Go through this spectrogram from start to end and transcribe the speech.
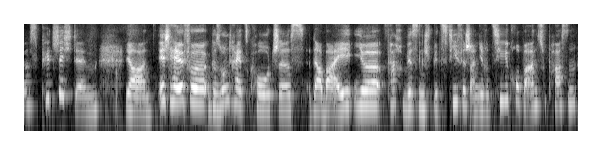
Was pitch ich denn? Ja, ich helfe Gesundheitscoaches dabei, ihr Fachwissen spezifisch an ihre Zielgruppe anzupassen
